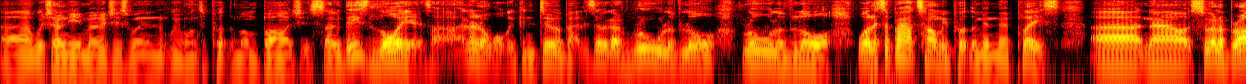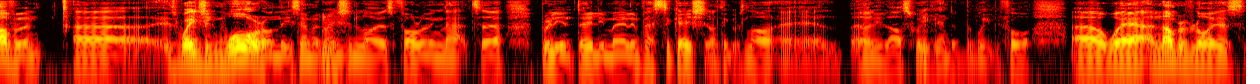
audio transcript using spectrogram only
uh, which only emerges when we want to put them on barges. So these lawyers, I, I don't know what we can do about this. They've got rule of law, rule of law. Well, it's about time we put them in their place. Uh, now, Suella Braverman uh, is waging war on these immigration lawyers following that uh, brilliant Daily Mail investigation. I think it was la- uh, early last week, end of the week before, uh, where a number of lawyers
